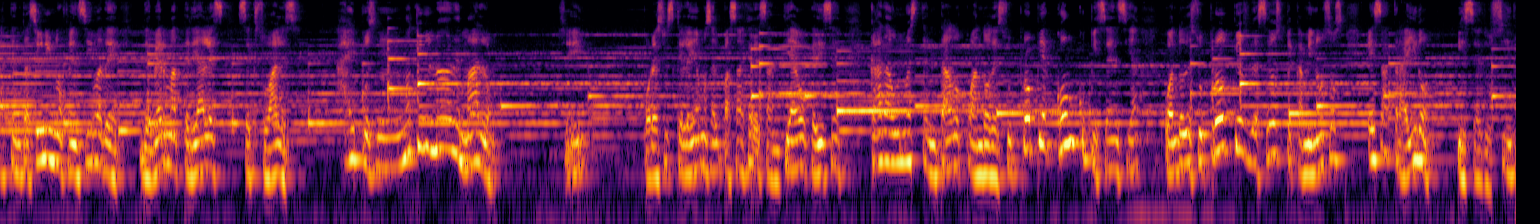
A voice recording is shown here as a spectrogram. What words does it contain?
La tentación inofensiva de, de ver materiales sexuales. Ay, pues no tiene nada de malo. ¿Sí? Por eso es que leíamos el pasaje de Santiago que dice, cada uno es tentado cuando de su propia concupiscencia, cuando de sus propios deseos pecaminosos es atraído y seducido.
